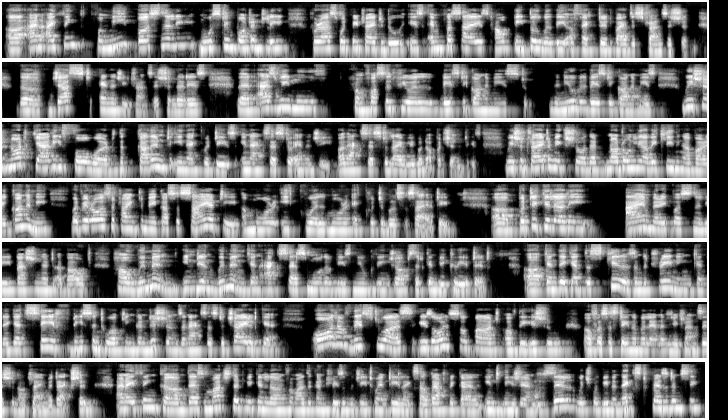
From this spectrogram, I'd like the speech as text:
uh, and I think for me personally, most importantly for us, what we try to do is emphasize how people will be affected by this transition, the just energy transition. That is, that as we move from fossil fuel based economies to renewable based economies, we should not carry forward the current inequities in access to energy or access to livelihood opportunities. We should try to make sure that not only are we cleaning up our economy, but we're also trying to make our society a more equal, more equitable society. Uh, particularly I am very personally passionate about how women, Indian women, can access more of these new green jobs that can be created. Uh, can they get the skills and the training? Can they get safe, decent working conditions and access to childcare? All of this to us is also part of the issue of a sustainable energy transition or climate action. And I think um, there's much that we can learn from other countries in the G20, like South Africa, Indonesia, and Brazil, which will be the next presidency.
